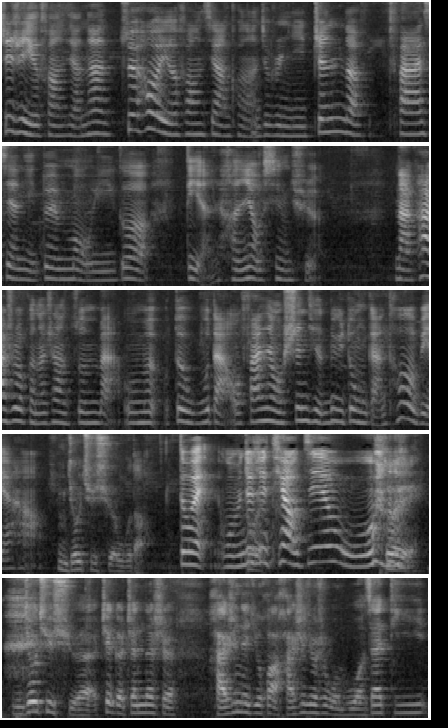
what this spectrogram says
这是一个方向，那最后一个方向可能就是你真的发现你对某一个点很有兴趣，哪怕说可能上尊吧，我们对舞蹈，我发现我身体的律动感特别好，你就去学舞蹈，对，我们就去跳街舞，对，你就去学，这个真的是还是那句话，还是就是我我在第一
